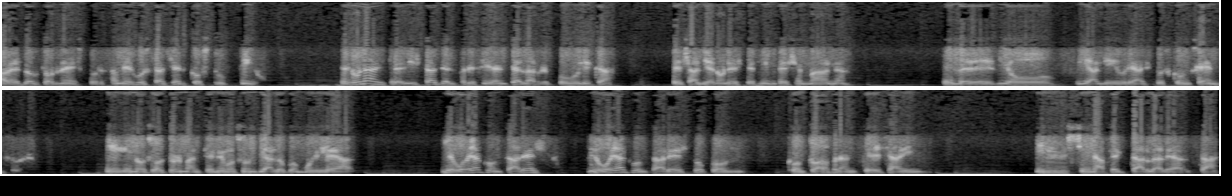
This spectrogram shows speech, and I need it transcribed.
A ver, doctor Néstor, a mí me gusta ser constructivo. En una entrevista del presidente de la República que salieron este fin de semana, él le dio vía libre a estos consensos y, nosotros mantenemos un diálogo muy leal. Le voy a contar esto, le voy a contar esto con, con toda franqueza y, sin afectar la lealtad.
